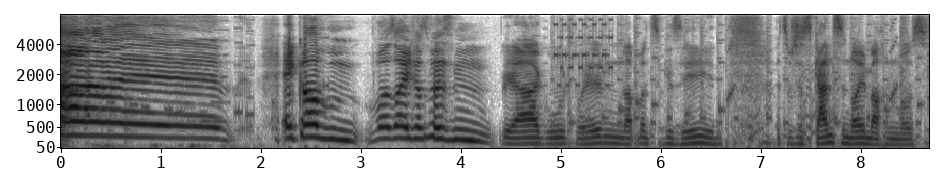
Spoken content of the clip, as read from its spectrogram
nein! Ey, komm! Wo soll ich das wissen? Ja, gut, wohin hat man es gesehen? Als ob ich das Ganze neu machen muss.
